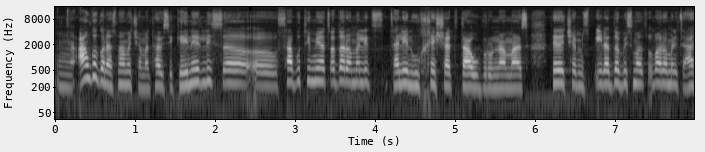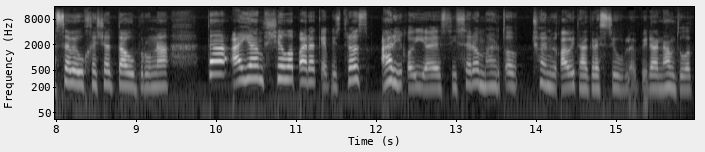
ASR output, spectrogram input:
ამ გოგონას მამაჩემმა თავისი გენერლის საბუთი მიაწოდა, რომელიც ძალიან უხეშად დაუბრუნა მას. დედაჩემის პირადობის მოწმობა, რომელიც ასევე უხეშად დაუბრუნა. და აი ამ შელაპარაკების დროს არ იყო ეს ისე რომ მარტო ჩვენ ვიყავით აგრესიულები რა ნამდვილად.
